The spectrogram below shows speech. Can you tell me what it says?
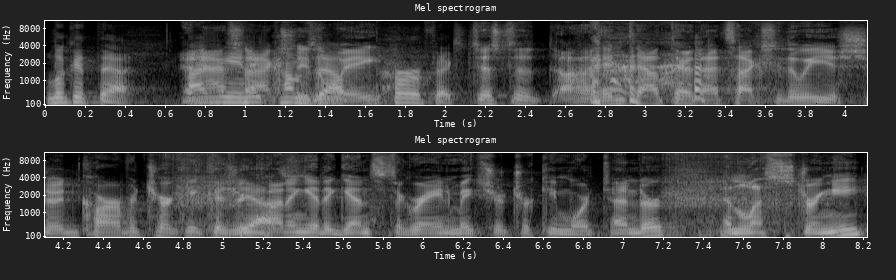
Look at that. And I that's mean, actually comes the out way, perfect. Just a, a hint out there, that's actually the way you should carve a turkey because you're Yes. cutting it against the grain, makes your turkey more tender and less stringy.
